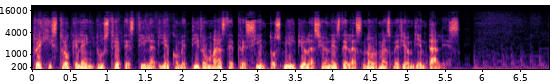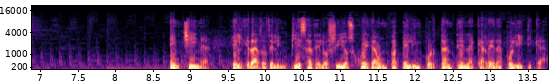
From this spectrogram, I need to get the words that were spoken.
registró que la industria textil había cometido más de 300.000 violaciones de las normas medioambientales. En China, el grado de limpieza de los ríos juega un papel importante en la carrera política.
